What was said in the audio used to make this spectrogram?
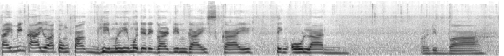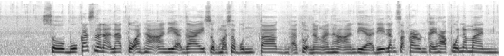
Timing kayo atong paghimo-himo diri garden guys kay ting ulan. O 'di ba? So bukas na na nato anhaan diya guys ug masabuntag ato nang anhaan diya. Di lang sa karon kay hapon naman.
